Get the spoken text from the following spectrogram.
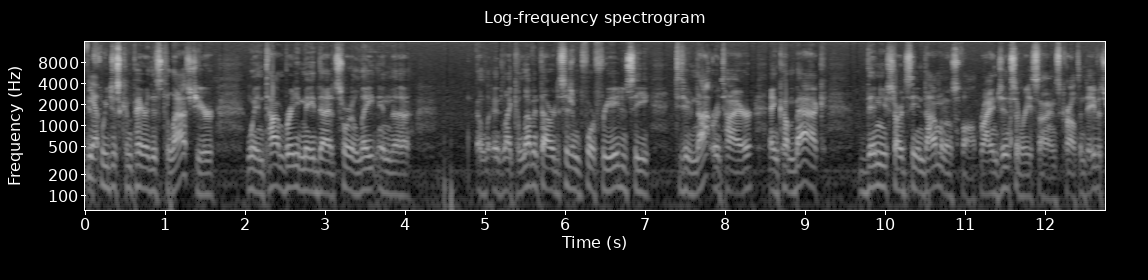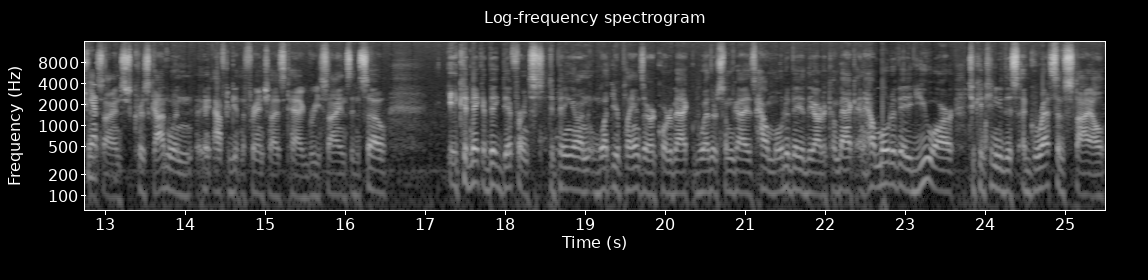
Yep. If we just compare this to last year, when Tom Brady made that sort of late in the like 11th hour decision before free agency to not retire and come back, then you start seeing dominoes fall. Ryan Jensen resigns, Carlton Davis Yep. resigns, Chris Godwin, uh, after getting the franchise tag, resigns. And so it could make a big difference depending on what your plans are at quarterback, whether some guys, how motivated they are to come back, and how motivated you are to continue this aggressive style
